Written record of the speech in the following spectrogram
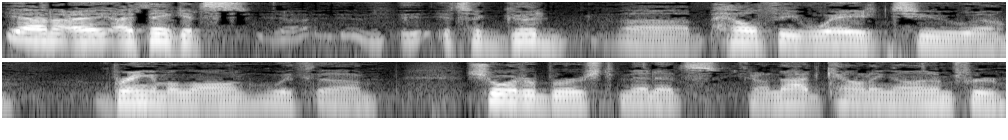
Yeah, and I, I think it's it's a good, uh, healthy way to uh, bring him along with um, shorter burst minutes. You know, not counting on him for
